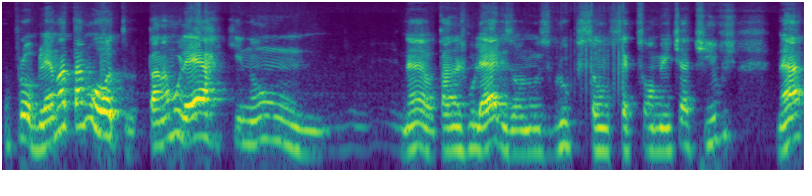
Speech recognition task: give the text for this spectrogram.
o problema está no outro, está na mulher que não, né? Está nas mulheres ou nos grupos que são sexualmente ativos, né?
